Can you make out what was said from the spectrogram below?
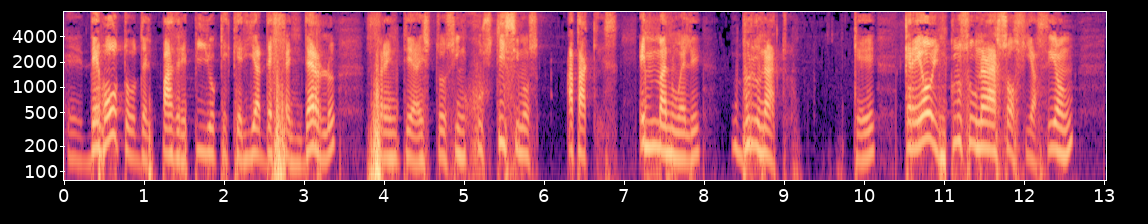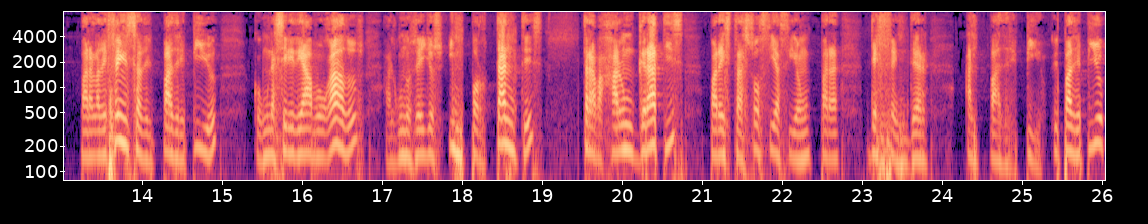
eh, devoto del Padre Pío que quería defenderlo frente a estos injustísimos ataques, Emanuele Brunato, que creó incluso una asociación para la defensa del Padre Pío, con una serie de abogados, algunos de ellos importantes, trabajaron gratis para esta asociación para defender al Padre Pío. El Padre Pío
